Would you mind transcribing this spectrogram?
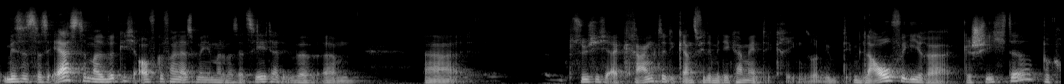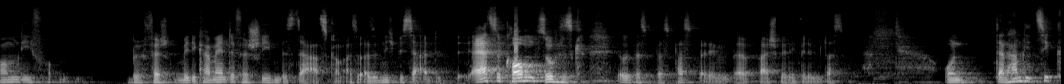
mir ist es das erste Mal wirklich aufgefallen, als mir jemand was erzählt hat über ähm, äh, psychisch Erkrankte, die ganz viele Medikamente kriegen. So, Im Laufe ihrer Geschichte bekommen die Medikamente verschrieben, bis der Arzt kommt. Also, also nicht bis der Ärzte kommen, so, das, das, das passt bei dem äh, Beispiel nicht mit dem das. Und dann haben die zig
